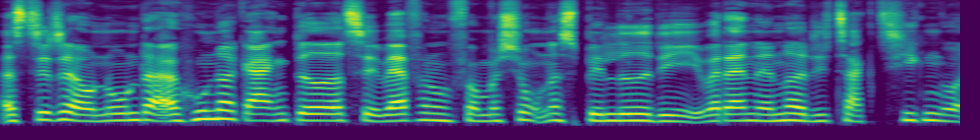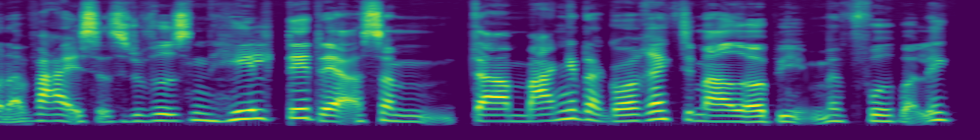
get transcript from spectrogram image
Altså det er der jo nogen, der er 100 gange bedre til, hvad for nogle formationer spillede de i, hvordan ændrede de taktikken undervejs. Altså du ved, sådan hele det der, som der er mange, der går rigtig meget op i med fodbold, ikke?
